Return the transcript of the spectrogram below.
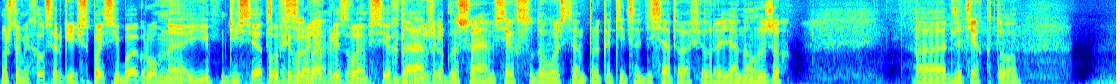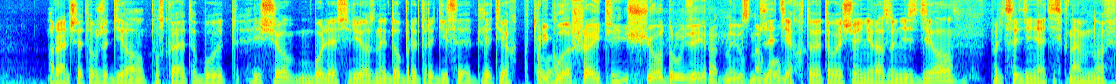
Ну что, Михаил Сергеевич, спасибо огромное, и 10 спасибо. февраля призываем всех да, на лыжи. приглашаем всех с удовольствием прокатиться 10 февраля на лыжах. А, для тех, кто раньше это уже делал, пускай это будет еще более серьезной, доброй традицией для тех, кто... Приглашайте еще друзей, родных, знакомых. Для тех, кто этого еще ни разу не сделал, присоединяйтесь к нам вновь.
